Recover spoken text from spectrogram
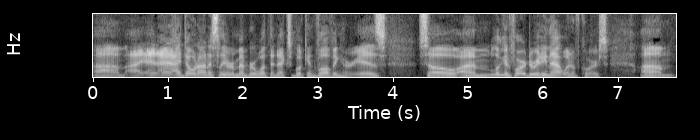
Um, I, and I don't honestly remember what the next book involving her is, so I'm looking forward to reading that one, of course. Um,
